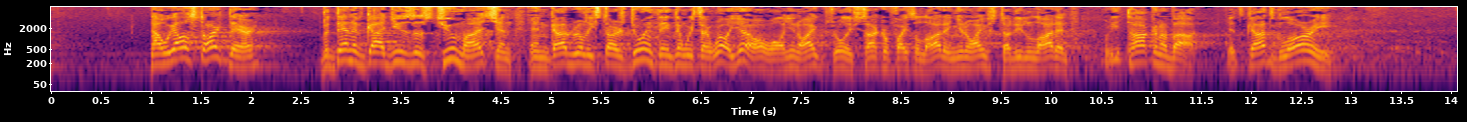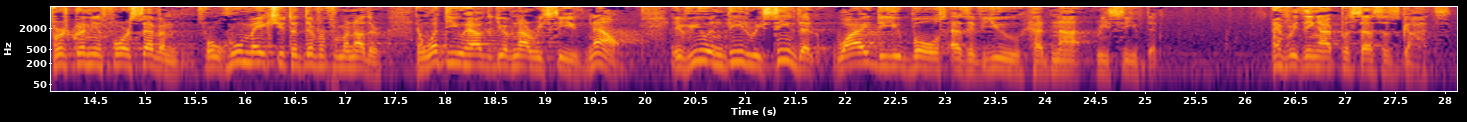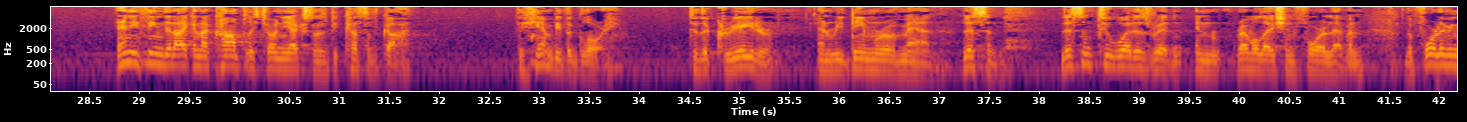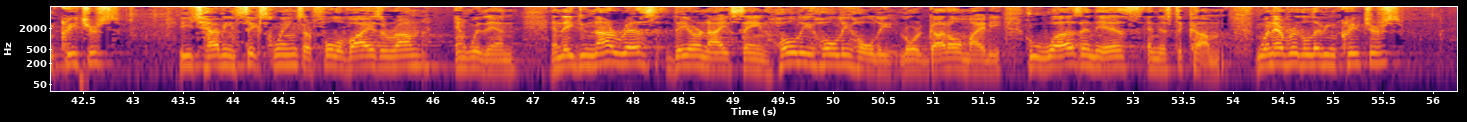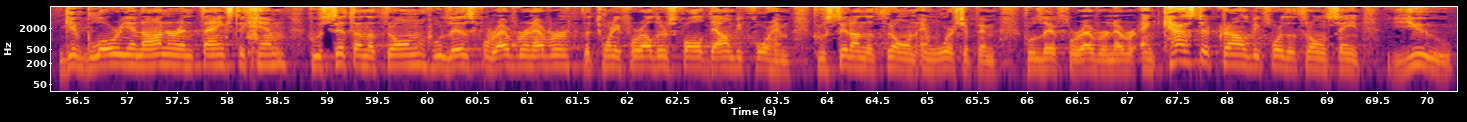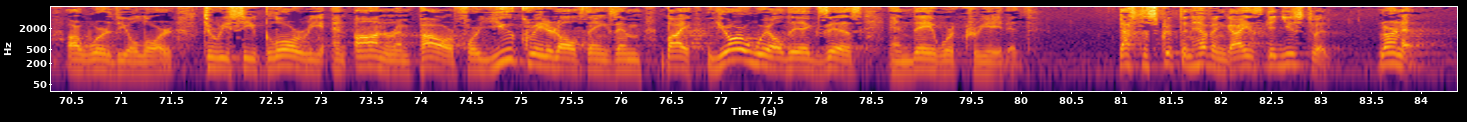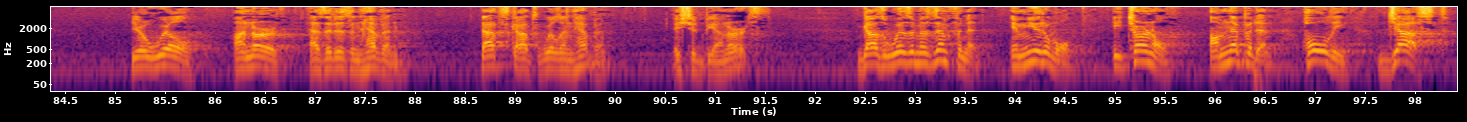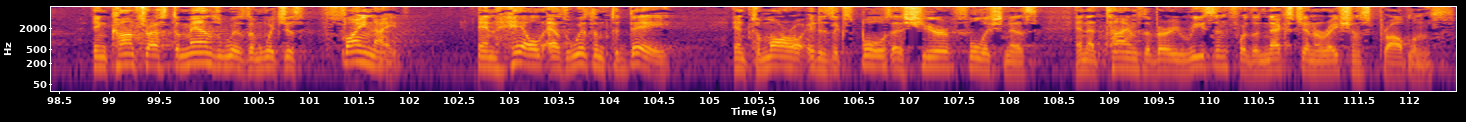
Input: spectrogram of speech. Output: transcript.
Now we all start there, but then if God uses us too much and, and God really starts doing things, then we say, well, yeah, oh, well, you know, I really sacrificed a lot and, you know, I've studied a lot and what are you talking about? It's God's glory. 1 Corinthians 4 7. For who makes you to differ from another? And what do you have that you have not received? Now, if you indeed received it, why do you boast as if you had not received it? Everything I possess is God's. Anything that I can accomplish to any excellence because of God. To Him be the glory. To the Creator and Redeemer of man. Listen. Listen to what is written in Revelation 4:11. The four living creatures each having six wings are full of eyes around and within, and they do not rest day or night, saying, Holy, holy, holy, Lord God Almighty, who was and is and is to come. Whenever the living creatures Give glory and honor and thanks to him who sits on the throne, who lives forever and ever. The 24 elders fall down before him, who sit on the throne and worship him, who live forever and ever, and cast their crowns before the throne, saying, You are worthy, O Lord, to receive glory and honor and power, for you created all things, and by your will they exist, and they were created. That's the script in heaven, guys. Get used to it. Learn it. Your will on earth as it is in heaven. That's God's will in heaven. It should be on earth. God's wisdom is infinite, immutable, eternal, omnipotent, holy, just, in contrast to man's wisdom, which is finite and hailed as wisdom today, and tomorrow it is exposed as sheer foolishness, and at times the very reason for the next generation's problems.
